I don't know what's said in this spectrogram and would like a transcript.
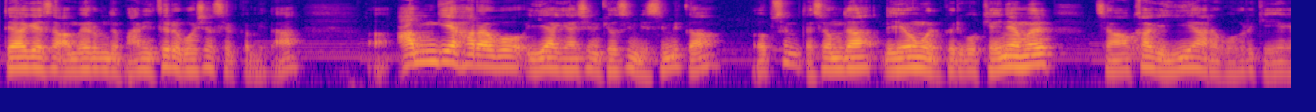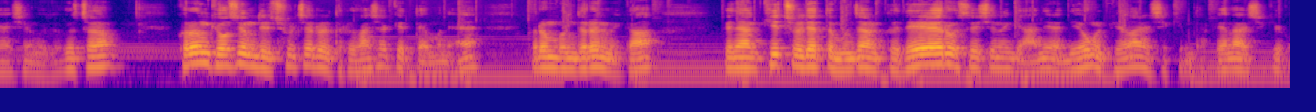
대학에서 아마 여러분들 많이 들어보셨을 겁니다. 어, 암기하라고 이야기하시는 교수님 있습니까? 없습니다. 전부 다 내용을 그리고 개념을 정확하게 이해하라고 그렇게 이야기하시는 거죠. 그렇죠? 그런 교수님들이 출제를 들어가셨기 때문에 그런 분들은 그러니까 그냥 기출됐던 문장을 그대로 쓰시는 게 아니라 내용을 변화를 시킵니다. 변화를 시키고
